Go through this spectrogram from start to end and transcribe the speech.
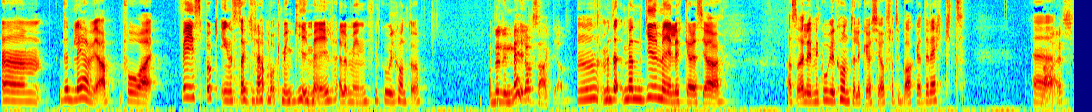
Ehm, det blev jag på Facebook, Instagram och min Gmail, eller min, mitt Google-konto. Blev din mail också hackad? Mm, men, det, men Gmail lyckades jag, alltså, eller mitt Google-konto lyckades jag få tillbaka direkt. Eh, Nice.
